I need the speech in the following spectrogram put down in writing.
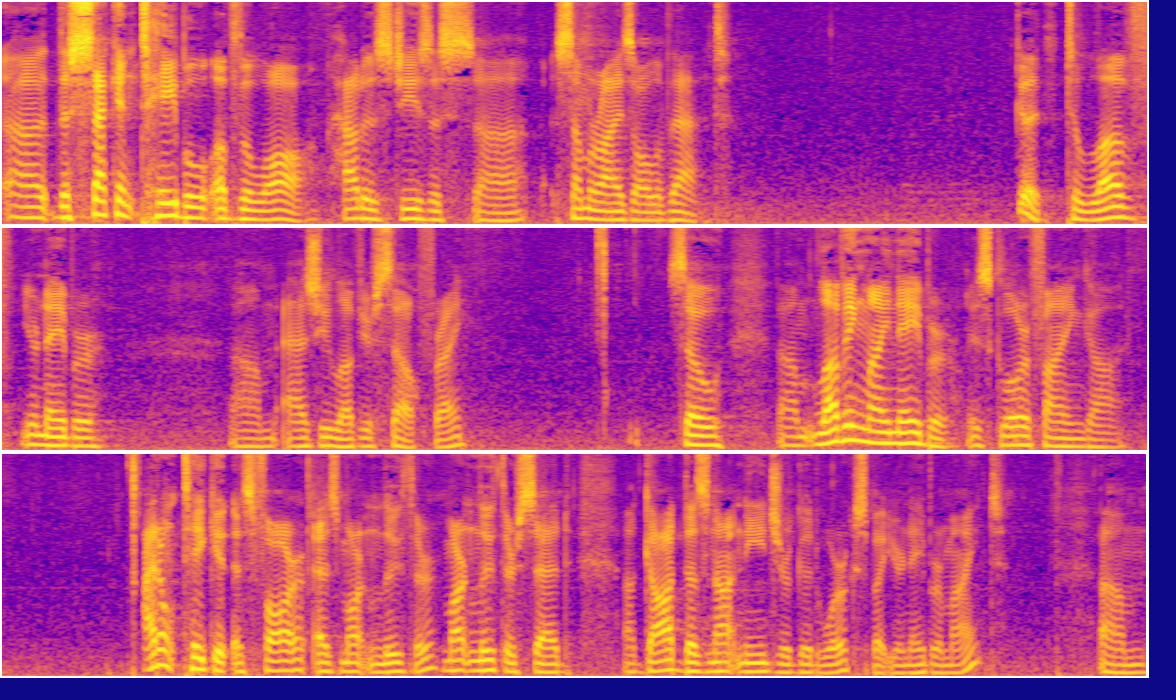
uh, the second table of the law? How does Jesus uh, summarize all of that? Good. To love your neighbor um, as you love yourself, right? So, um, loving my neighbor is glorifying God. I don't take it as far as Martin Luther. Martin Luther said, uh, God does not need your good works, but your neighbor might. Um,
